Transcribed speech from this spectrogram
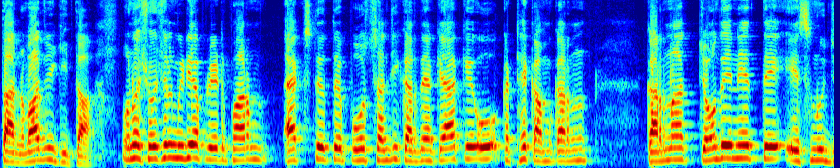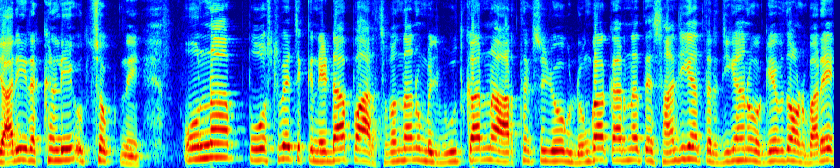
ਧੰਨਵਾਦ ਵੀ ਕੀਤਾ। ਉਹਨਾਂ ਸੋਸ਼ਲ ਮੀਡੀਆ ਪਲੇਟਫਾਰਮ ਐਕਸ ਦੇ ਉੱਤੇ ਪੋਸਟ ਸਾਂਝੀ ਕਰਦਿਆਂ ਕਿਹਾ ਕਿ ਉਹ ਇਕੱਠੇ ਕੰਮ ਕਰਨ ਕਰਨਾ ਚਾਹੁੰਦੇ ਨੇ ਤੇ ਇਸ ਨੂੰ ਜਾਰੀ ਰੱਖਣ ਲਈ ਉਤਸੁਕ ਨੇ। ਉਹਨਾਂ ਪੋਸਟ ਵਿੱਚ ਕੈਨੇਡਾ ਭਾਰਤ ਸੰਬੰਧਾਂ ਨੂੰ ਮਜ਼ਬੂਤ ਕਰਨ, ਆਰਥਿਕ ਸਹਿਯੋਗ ਡੂੰਘਾ ਕਰਨ ਅਤੇ ਸਾਂਝੀਆਂ ਤਰਜੀਹਾਂ ਨੂੰ ਅੱਗੇ ਵਧਾਉਣ ਬਾਰੇ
